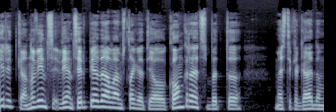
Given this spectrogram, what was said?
ir kā, nu, viens, viens ir piedāvājums tagad jau konkrēts, bet uh, mēs tikai gaidām,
